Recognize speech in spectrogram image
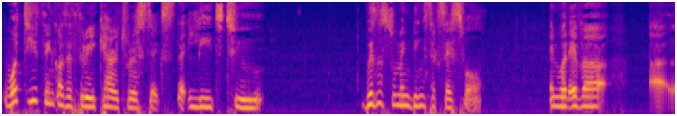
What do you think are the three characteristics that lead to businesswomen being successful in whatever uh,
